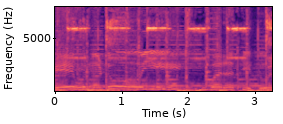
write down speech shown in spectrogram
घेऊन डोई वरती तुळ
